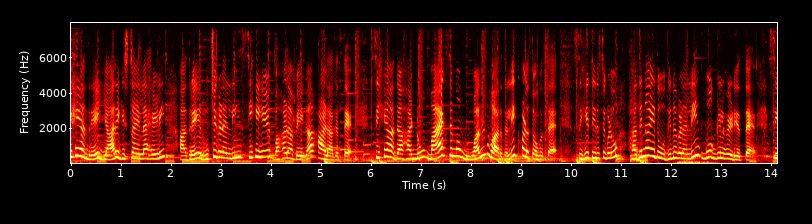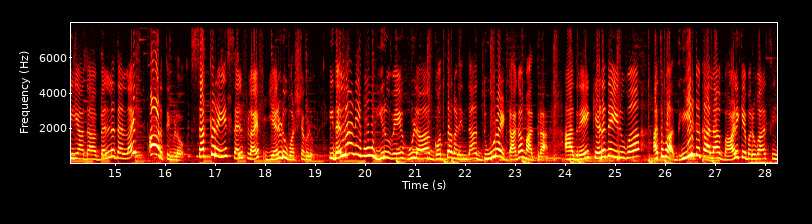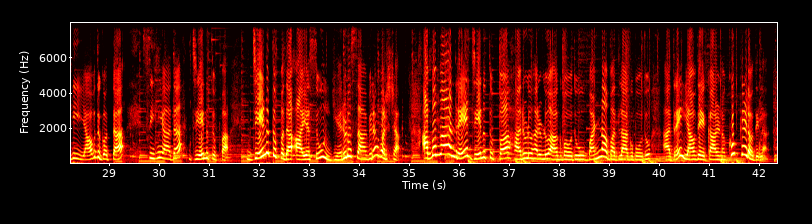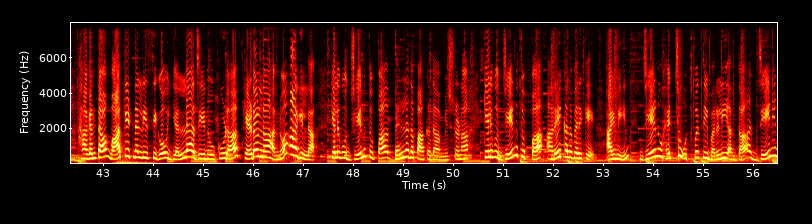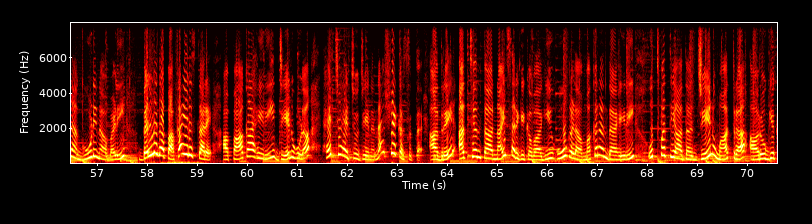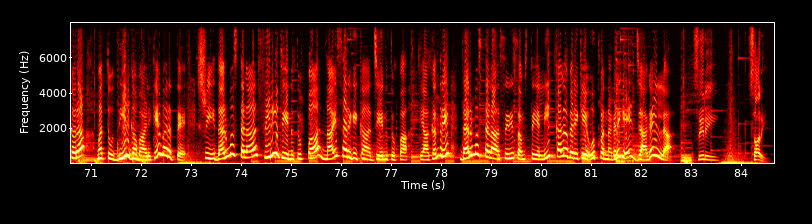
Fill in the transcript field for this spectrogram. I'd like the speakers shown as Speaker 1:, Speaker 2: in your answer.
Speaker 1: ಸಿಹಿ ಅಂದ್ರೆ ಯಾರಿಗಿಷ್ಟ ಇಲ್ಲ ಹೇಳಿ, ಆದರೆ ರುಚಿಗಳಲ್ಲಿ ಸಿಹಿಯೇ ಬಹಳ ಬೇಗ ಹಾಳಾಗುತ್ತೆ. ಸಿಹಿಯಾದ ಹಣ್ಣು ಮ್ಯಾಕ್ಸಿಮಮ್ ಒಂದು ವಾರದಲ್ಲಿ ಕೊಳತೋಗುತ್ತೆ ಸಿಹಿ ತಿನಿಸುಗಳು ಹದಿನೈದು ದಿನಗಳಲ್ಲಿ ಮುಗ್ಗಿಲು ಹಿಡಿಯುತ್ತೆ. ಸಿಹಿಯಾದ ಬೆಲ್ಲದ ಲೈಫ್ ಆರು ತಿಂಗಳು, ಸಕ್ಕರೆ ಸೆಲ್ಫ್ ಲೈಫ್ ಎರಡು ವರ್ಷಗಳು. ಇದೆಲ್ಲ ನೀವು ಇರುವೆ, ಹುಳ, ಗೊದ್ದಗಳಿಂದ ದೂರ ಇಟ್ಟಾಗ ಮಾತ್ರ. ಆದ್ರೆ ಕೆಡದೆ ಇರುವ ಅಥವಾ ದೀರ್ಘಕಾಲ ಬಾಳಿಕೆ ಬರುವ ಸಿಹಿ ಯಾವುದು ಗೊತ್ತಾ? ಸಿಹಿಯಾದ ಜೇನುತುಪ್ಪ. ಜೇನುತುಪ್ಪದ ಆಯಸ್ಸು ಎರಡು ಸಾವಿರ ವರ್ಷ. ಅಬ್ಬಬ್ಬ ಅಂದ್ರೆ ಜೇನುತುಪ್ಪ ಹರಳು ಹರಳು ಆಗಬಹುದು, ಬಣ್ಣ ಬದಲಾಗಬಹುದು, ಆದ್ರೆ ಯಾವುದೇ ಕಾರಣಕ್ಕೂ ಕೆಡೋದಿಲ್ಲ. ಹಾಗಂತ ಮಾರ್ಕೆಟ್ನಲ್ಲಿ ಸಿಗೋ ಎಲ್ಲಾ ಜೇನು ಕೂಡ ಕೆಡೋಲ್ಲ ಅನ್ನೋ ಹಾಗಿಲ್ಲ. ಕೆಲವು ಜೇನುತುಪ್ಪ, ಬೆಲ್ಲದ ಪಾಕದ ಮಿಶ್ರಣ, ಕೆಲವು ಜೇನುತುಪ್ಪ, ಅರೆ ಕಲಬೆರಕೆ ಐ ಮೀನ್ ಜೇನು ಹೆಚ್ಚು ಉತ್ಪತ್ತಿ ಬರಲಿ ಅಂತ ಜೇನಿನ ಗೂಡಿನ ಬಳಿ ಬೆಲ್ಲದ ಪಾಕ ಇರಿಸ್ತಾರೆ. ಆ ಪಾಕ ಹೀರಿ ಜೇನುಹುಳ ಹೆಚ್ಚು ಹೆಚ್ಚು ಜೇನನ್ನ ಶೇಖರಿಸುತ್ತೆ. ಆದ್ರೆ ಅತ್ಯಂತ ನೈಸರ್ಗಿಕವಾಗಿ ಹೂಗಳ ಮಕರಂದ ಹೀರಿ ಉತ್ಪತ್ತಿಯಾದ ಜೇನು ಮಾತ್ರ ಆರೋಗ್ಯಕರ ಮತ್ತು ದೀರ್ಘ ಬಾಳಿಕೆ ಬರುತ್ತೆ. ಶ್ರೀ ಧರ್ಮಸ್ಥಳ ಸಿರಿ ಜೇನುತುಪ್ಪ, ನೈಸರ್ಗಿಕ ಜೇನುತುಪ್ಪ. ಯಾಕಂದ್ರೆ ಧರ್ಮಸ್ಥಳ ಸಿರಿ ಸಂಸ್ಥೆಯಲ್ಲಿ ಕಲಬೆರಕೆ ಉತ್ಪನ್ನಗಳಿಗೆ ಜಾಗ ಇಲ್ಲ.
Speaker 2: ಸಿರಿ ಸಾರಿ.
